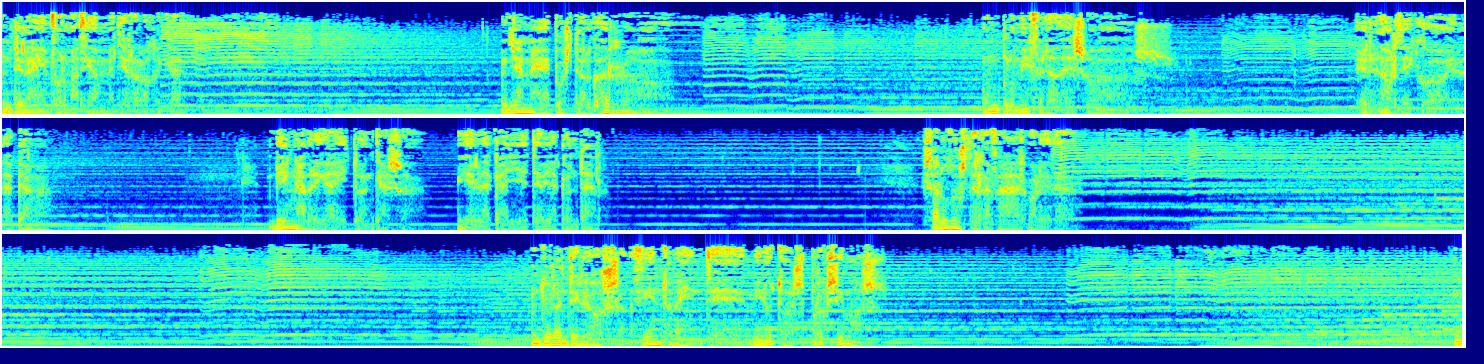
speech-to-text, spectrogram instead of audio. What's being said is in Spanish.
de la información meteorológica. Ya me he puesto el gorro. Un plumífero de esos. El nórdico en la cama. Bien abrigadito en casa. Y en la calle te voy a contar. Saludos de Rafa Arboleda. Durante los 120 minutos próximos,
